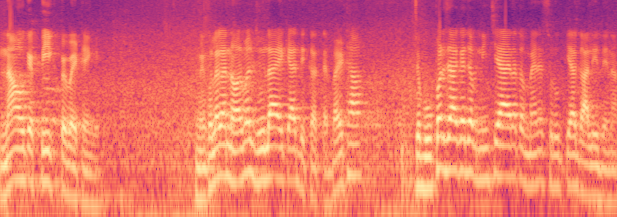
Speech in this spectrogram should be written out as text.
नाव के पीक पे बैठेंगे। मेरे को लगा, नॉर्मल झूला है, क्या दिक्कत है? बैठा। जब ऊपर जाके जब नीचे आया ना तो मैंने शुरू किया गाली देना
